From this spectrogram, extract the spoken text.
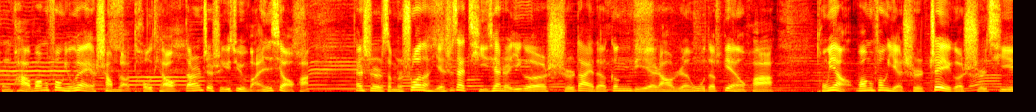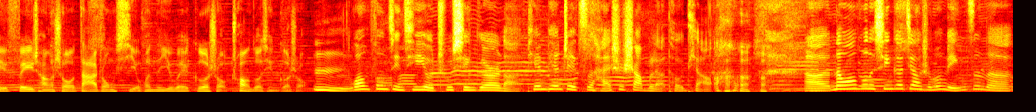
恐怕汪峰永远也上不了头条。当然，这是一句玩笑话，但是怎么说呢，也是在体现着一个时代的更迭，然后人物的变化。同样，汪峰也是这个时期非常受大众喜欢的一位歌手，创作型歌手。嗯，汪峰近期又出新歌了，偏偏这次还是上不了头条。啊，那汪峰的新歌叫什么名字呢？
